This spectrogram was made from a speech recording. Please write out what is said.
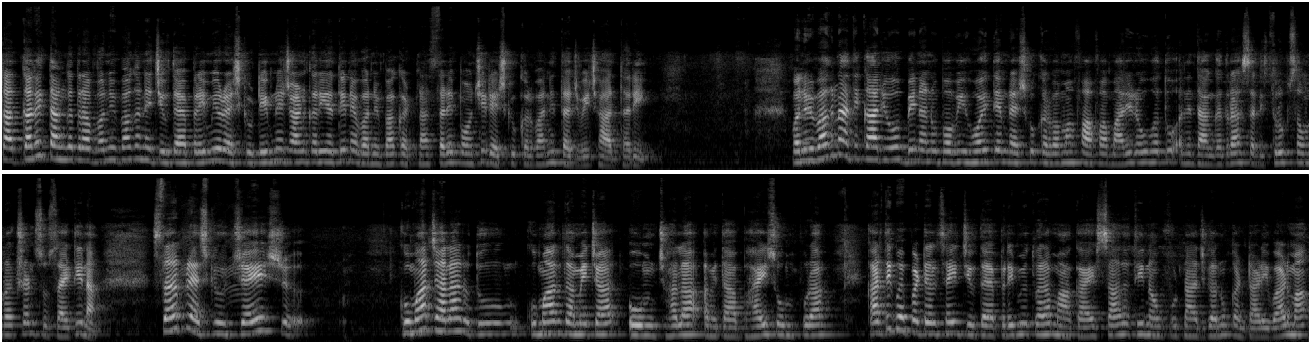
તાત્કાલિક તાંગત્રા વન વિભાગ અને જીવદયા પ્રેમીઓ રેસ્ક્યુ ટીમને જાણ કરી હતી અને વન વિભાગ ઘટના સ્થળે પહોંચી રેસ્ક્યુ કરવાની તજવીજ હાથ ધરી. વન વિભાગના અધિકારીઓ બિન અનુભવી હોય તેમ રેસ્ક્યુ કરવામાં ફાફા મારી રહ્યું હતું અને ધાંગધ્રા સરીસૃપ સંરક્ષણ સોસાયટીના સર્ફ રેસ્ક્યુ જયેશ કુમાર ઝાલા, ઋતુ કુમાર ધામેચા, ઓમ ઝાલા અમિતાભભાઈ સોમપુરા, કાર્તિકભાઈ પટેલ સહિત જીવતા પ્રેમીઓ દ્વારા મહાકાય સાતથી નવ ફૂટના અજગરનું કંટાળીવાડમાં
